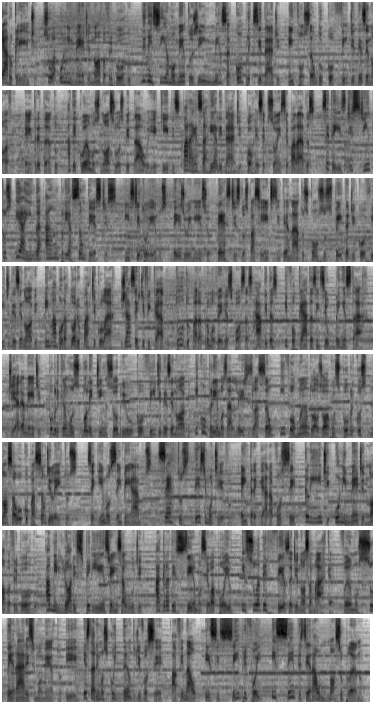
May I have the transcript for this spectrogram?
Caro cliente, sua Unimed Nova Friburgo vivencia momentos de imensa complexidade em função do Covid-19. Entretanto, adequamos nosso hospital e equipes para essa realidade, com recepções separadas, CTIs distintos e ainda a ampliação destes. Instituímos, desde o início, testes dos pacientes internados com suspeita de Covid-19 em laboratório particular, já certificado, tudo para promover respostas rápidas e focadas em seu bem-estar. Diariamente, publicamos boletins sobre o Covid-19 e cumprimos a legislação informando aos órgãos públicos nossa ocupação de leitos. Seguimos empenhados, certos deste motivo, entregar a você, cliente Unimed Nova Friburgo, a melhor experiência em saúde. Agradecemos seu apoio e sua defesa de nossa marca. Vamos superar esse momento e estaremos cuidando de você. Afinal, esse sempre foi e sempre será o nosso plano.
